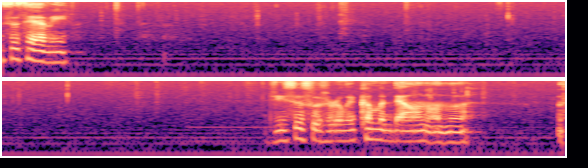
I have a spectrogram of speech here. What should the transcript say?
This is heavy. Jesus was really coming down on the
